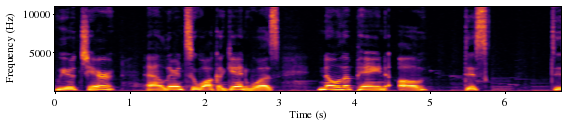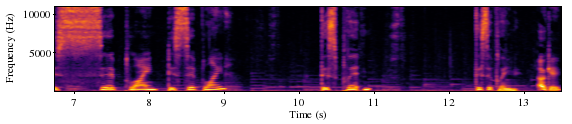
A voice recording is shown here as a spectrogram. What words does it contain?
wheelchair and learn to walk again was know the pain of this discipline discipline? Discipline? Discipline. Okay.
